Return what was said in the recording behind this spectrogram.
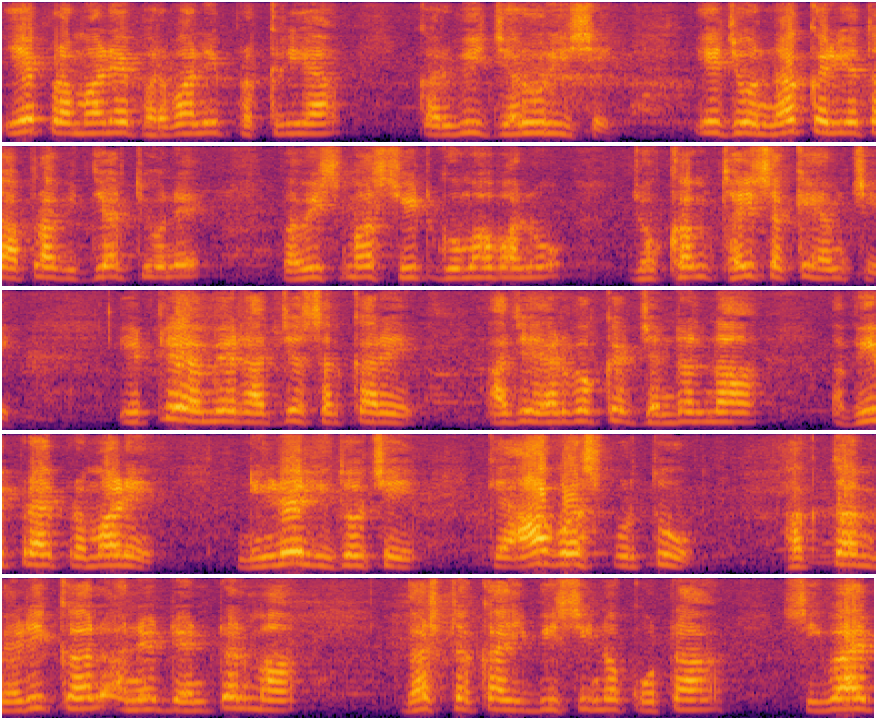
એ પ્રમાણે ભરવાની પ્રક્રિયા કરવી જરૂરી છે. એ જો ન કરીએ તો આપણા વિદ્યાર્થીઓને ભવિષ્યમાં સીટ ગુમાવવાનું જોખમ થઈ શકે એમ છે. એટલે અમે રાજ્ય સરકારે આજે એડવોકેટ જનરલના અભિપ્રાય પ્રમાણે નિર્ણય લીધો છે કે આ વર્ષ પૂરતું ફક્ત મેડિકલ અને ડેન્ટલમાં દસ ટકા ઈબીસીનો કોટા સિવાય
